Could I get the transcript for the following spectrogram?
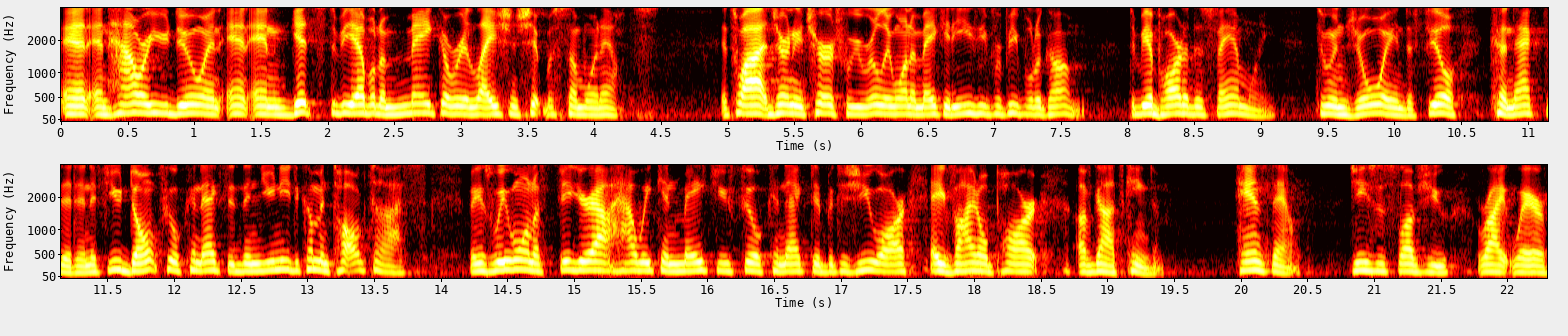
and, and how are you doing and, and gets to be able to make a relationship with someone else. It's why at Journey Church we really want to make it easy for people to come, to be a part of this family, to enjoy and to feel connected. And if you don't feel connected, then you need to come and talk to us because we want to figure out how we can make you feel connected because you are a vital part of God's kingdom. Hands down, Jesus loves you right where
